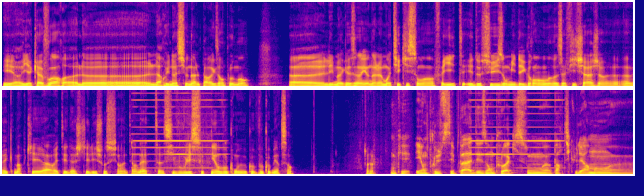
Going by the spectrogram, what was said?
Et il n'y a qu'à voir euh, la rue nationale, par exemple, au Mans. Euh, les magasins, il y en a la moitié qui sont en faillite et dessus ils ont mis des grands affichages euh, avec marqué arrêtez d'acheter les choses sur internet euh, si vous voulez soutenir vos commerçants. Ok. Et en plus, c'est pas des emplois qui sont euh, particulièrement euh,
